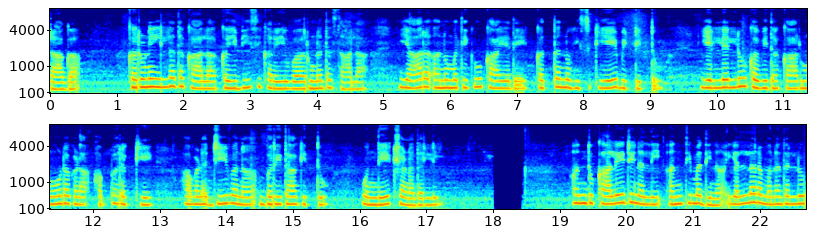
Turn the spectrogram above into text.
ರಾಗ. ಕರುಣೆಯಿಲ್ಲದ ಕಾಲ ಕೈಬೀಸಿ ಕರೆಯುವ ಋಣದ ಸಾಲ. ಯಾರ ಅನುಮತಿಗೂ ಕಾಯದೆ ಕತ್ತನ್ನು ಹಿಸುಕಿಯೇ ಬಿಟ್ಟಿತ್ತು. ಎಲ್ಲೆಲ್ಲೂ ಕವಿದ ಕಾರ್ಮೋಡಗಳ ಅಬ್ಬರಕ್ಕೆ ಅವಳ ಜೀವನ ಬರಿದಾಗಿತ್ತು ಒಂದೇ ಕ್ಷಣದಲ್ಲಿ. ಅಂದು ಕಾಲೇಜಿನಲ್ಲಿ ಅಂತಿಮ ದಿನ. ಎಲ್ಲರ ಮನದಲ್ಲೂ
